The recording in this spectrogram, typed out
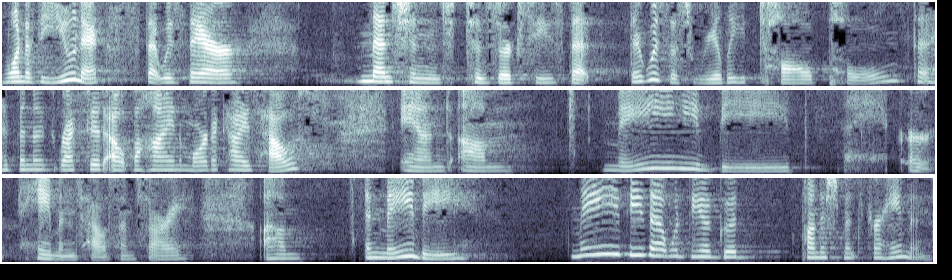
One of the eunuchs that was there mentioned to Xerxes that there was this really tall pole that had been erected out behind Mordecai's house. And um, maybe, or Haman's house, I'm sorry. Um, and maybe, maybe that would be a good punishment for Haman.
